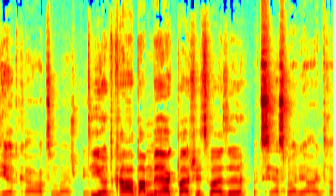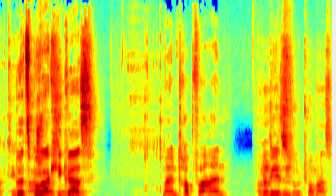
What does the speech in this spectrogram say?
DJK zum Beispiel. DJK Bamberg beispielsweise. Jetzt erstmal der Eintracht. den Würzburger Arsch Kickers. Mein Topverein bist gewesen. du, Thomas?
